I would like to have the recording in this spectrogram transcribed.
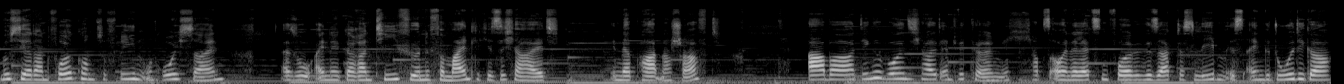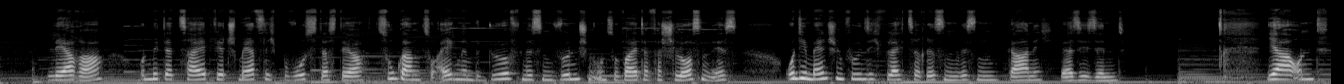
müsse ja dann vollkommen zufrieden und ruhig sein also eine Garantie für eine vermeintliche Sicherheit in der Partnerschaft. Aber Dinge wollen sich halt entwickeln. Ich habe es auch in der letzten Folge gesagt, das Leben ist ein geduldiger Lehrer und mit der Zeit wird schmerzlich bewusst, dass der Zugang zu eigenen Bedürfnissen, Wünschen und so weiter verschlossen ist und die Menschen fühlen sich vielleicht zerrissen, wissen gar nicht, wer sie sind. Ja, und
